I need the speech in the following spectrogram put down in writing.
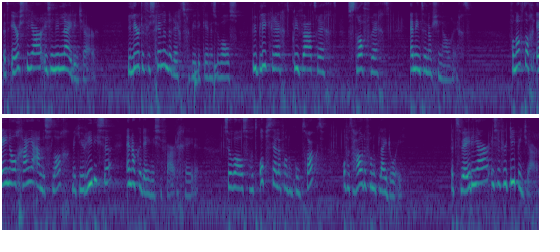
Het eerste jaar is een inleidend jaar. Je leert de verschillende rechtsgebieden kennen zoals publiekrecht, privaatrecht, strafrecht en internationaal recht. Vanaf dag 1 al ga je aan de slag met juridische en academische vaardigheden, zoals het opstellen van een contract of het houden van een pleidooi. Het tweede jaar is een verdiepend jaar.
